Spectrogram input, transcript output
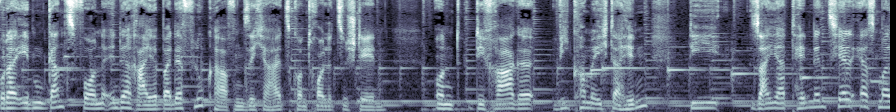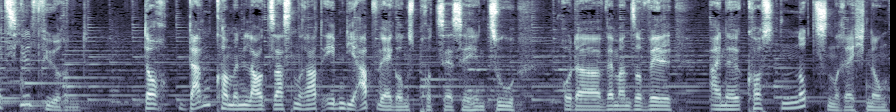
oder eben ganz vorne in der Reihe bei der Flughafensicherheitskontrolle zu stehen. Und die Frage, wie komme ich dahin, die sei ja tendenziell erstmal zielführend. Doch dann kommen laut Sassenrath eben die Abwägungsprozesse hinzu oder, wenn man so will, eine Kosten-Nutzen-Rechnung.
